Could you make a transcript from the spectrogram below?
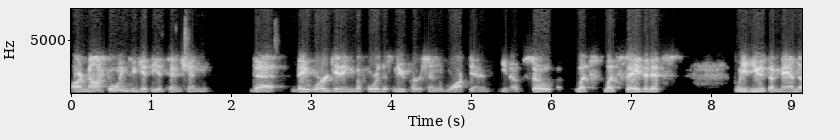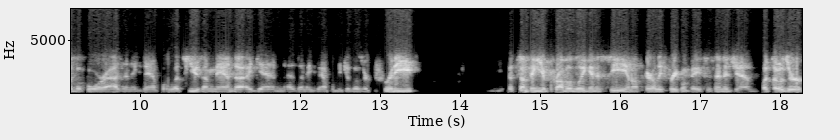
are not going to get the attention that they were getting before this new person walked in. You know, so let's let's say that it's we've used Amanda before as an example. Let's use Amanda again as an example because those are pretty. That's something you're probably going to see on a fairly frequent basis in a gym, but those are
